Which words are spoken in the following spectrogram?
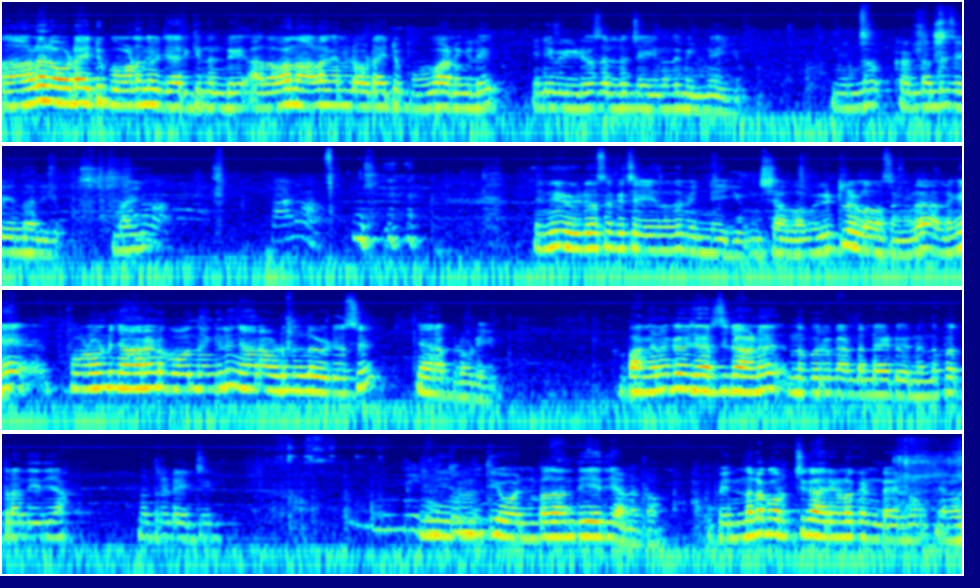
നാളെ ലോഡായിട്ട് പോകണമെന്ന് വിചാരിക്കുന്നുണ്ട്. അഥവാ നാളെ അങ്ങനെ ലോഡായിട്ട് പോവുകയാണെങ്കിൽ ഇനി വീഡിയോസ് എല്ലാം ചെയ്യുന്നത് മിന്നായിരിക്കും മിന്നു കണ്ടന്റ് ചെയ്യുന്നതായിരിക്കും. മൈ ഇനി വീഡിയോസ് ഒക്കെ ചെയ്യുന്നത് മിന്നായിരിക്കും ഇൻഷാല്ല വീട്ടിലുള്ള ദിവസങ്ങൾ അല്ലെങ്കിൽ ഫോണുകൊണ്ട് കൊണ്ട് ഞാനാണ് പോകുന്നതെങ്കിൽ ഞാൻ അവിടെ നിന്നുള്ള വീഡിയോസ് ഞാൻ അപ്ലോഡ് ചെയ്യും. അപ്പം അങ്ങനെയൊക്കെ വിചാരിച്ചിട്ടാണ് ഇന്നിപ്പോൾ ഒരു കണ്ടന്റ് ആയിട്ട് വരുന്നത്. ഇന്നിപ്പോൾ എത്രാം തീയതിയാ? ഇന്നത്തെ ഡേറ്റ് ഇരുപത്തി ഒൻപതാം തീയതിയാണ് കേട്ടോ അപ്പം ഇന്നലെ കുറച്ച് കാര്യങ്ങളൊക്കെ ഉണ്ടായിരുന്നു. ഞങ്ങൾ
